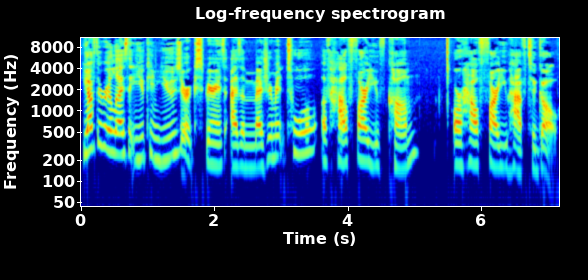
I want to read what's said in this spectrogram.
You have to realize that you can use your experience as a measurement tool of how far you've come or how far you have to go.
